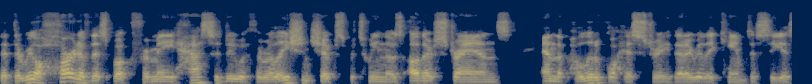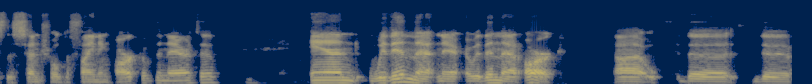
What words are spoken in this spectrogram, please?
that the real heart of this book for me has to do with the relationships between those other strands and the political history that I really came to see as the central defining arc of the narrative. And within that within that arc, uh, the the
